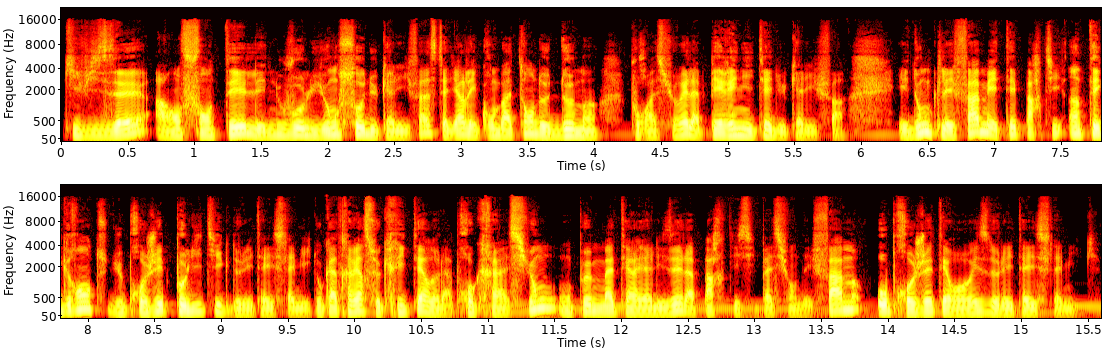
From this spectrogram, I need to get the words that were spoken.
qui visait à enfanter les nouveaux lionceaux du califat, c'est-à-dire les combattants de demain, pour assurer la pérennité du califat. Et donc les femmes étaient partie intégrante du projet politique de l'État islamique. Donc à travers ce critère de la procréation, on peut matérialiser la participation des femmes au projet terroriste de l'État islamique.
